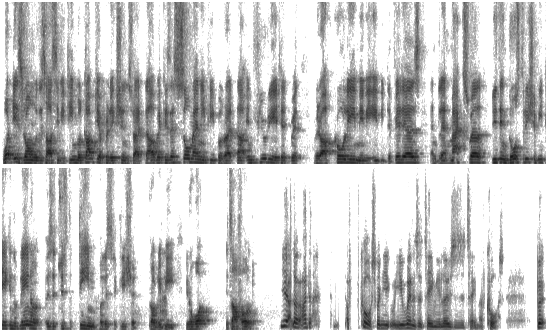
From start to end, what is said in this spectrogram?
What is wrong with this RCB team? We'll come to your predictions right now because there's so many people right now infuriated with Virat Kohli, maybe AB de Villiers, and Glenn Maxwell. Do you think those three should be taking the blame, or is it just the team holistically should probably be, you know what, it's our fault? Yeah, look, I, of course, when you you win as a team, you lose as a team, of course. But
